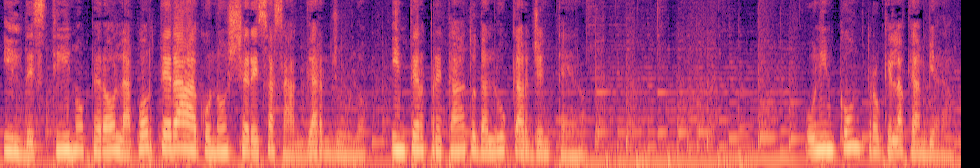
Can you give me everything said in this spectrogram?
Il destino però la porterà a conoscere Sasà Gargiulo, interpretato da Luca Argentero. Un incontro che la cambierà.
